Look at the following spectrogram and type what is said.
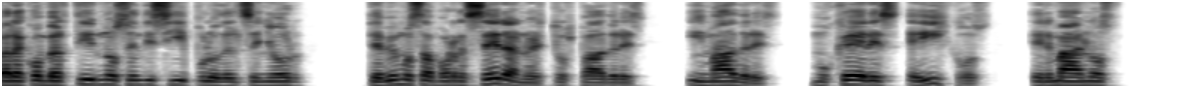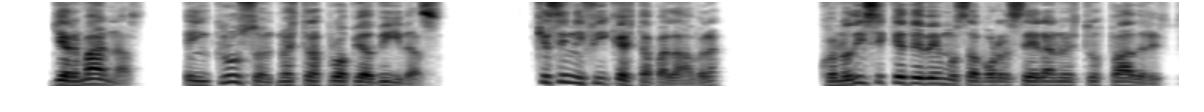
para convertirnos en discípulos del Señor, debemos aborrecer a nuestros padres y madres, mujeres e hijos, hermanos y hermanas, e incluso nuestras propias vidas. ¿Qué significa esta palabra? Cuando dice que debemos aborrecer a nuestros padres,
